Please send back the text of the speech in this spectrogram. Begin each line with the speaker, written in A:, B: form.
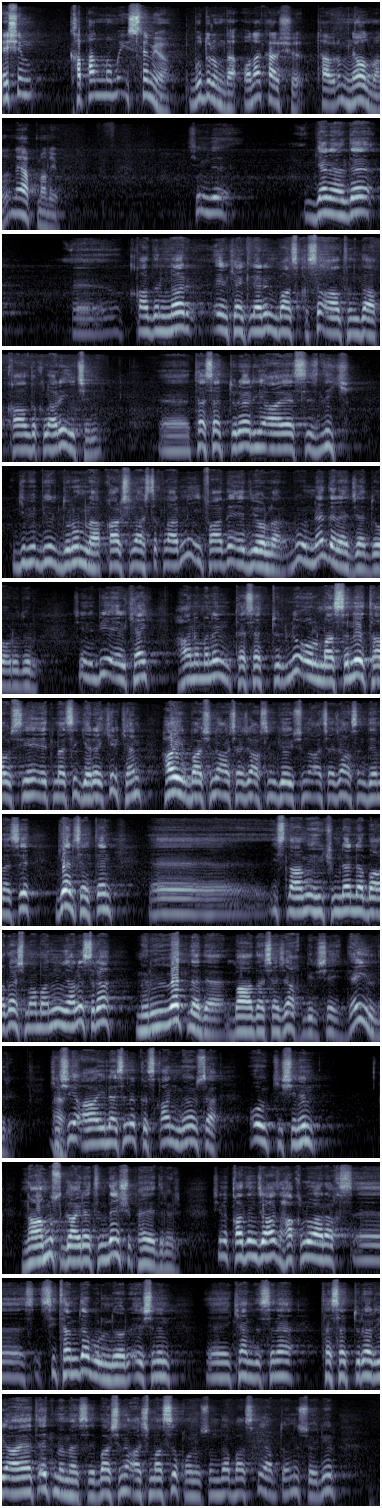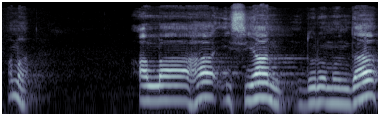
A: Eşim kapanmamı istemiyor. Bu durumda ona karşı tavrım ne olmalı, ne yapmalıyım?
B: Şimdi genelde e, kadınlar erkeklerin baskısı altında kaldıkları için e, tesettüre riayetsizlik gibi bir durumla karşılaştıklarını ifade ediyorlar. Bu ne derece doğrudur? Şimdi bir erkek hanımının tesettürlü olmasını tavsiye etmesi gerekirken hayır başını açacaksın, göğsünü açacaksın demesi gerçekten eee, İslami hükümlerle bağdaşmamanın yanı sıra mürüvvetle de bağdaşacak bir şey değildir. Kişi ailesini kıskanmıyorsa o kişinin namus gayretinden şüphe edilir. Şimdi kadıncağız haklı olarak e, sitemde bulunuyor eşinin e, kendisine tesettüre riayet etmemesi, başını açması konusunda baskı yaptığını söylüyor. Ama Allah'a isyan durumunda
